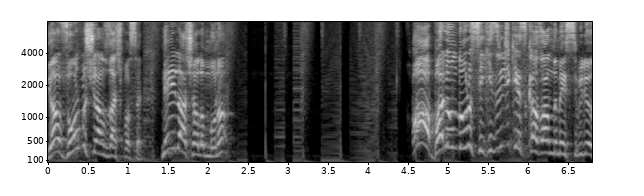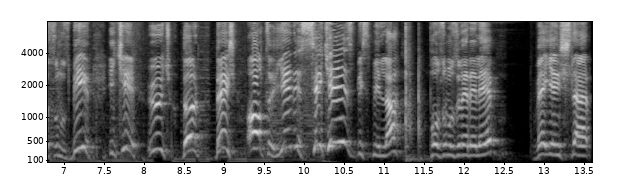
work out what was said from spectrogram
Ya zormuş yalnız açması. Neyle açalım bunu? Aa Balon d'Or'u 8. kez kazandı Messi biliyorsunuz. 1, 2, 3, 4, 5, 6, 7, 8. Bismillah. Pozumuzu verelim. Ve gençler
